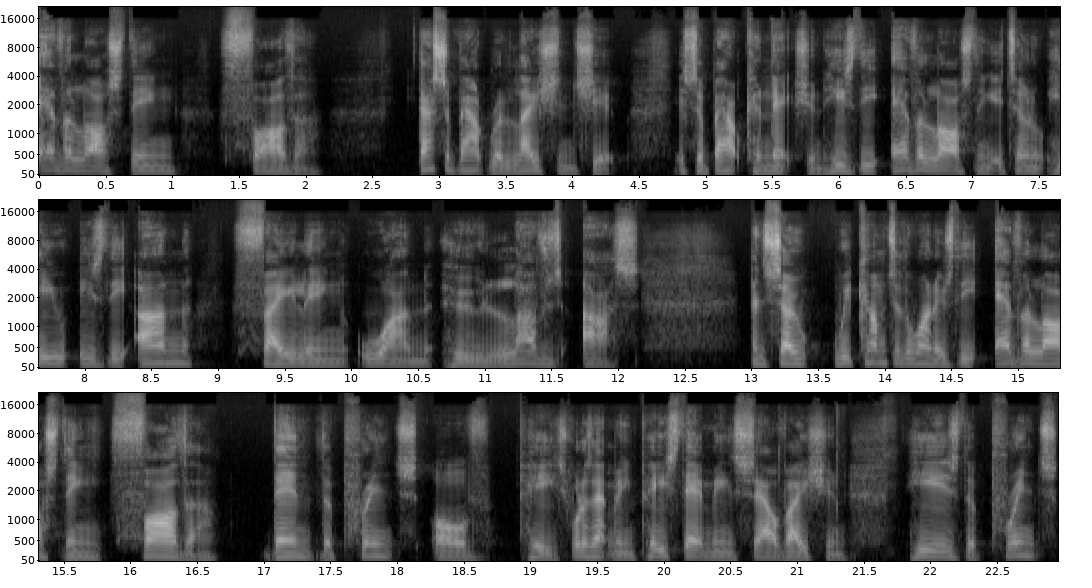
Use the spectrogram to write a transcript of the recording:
everlasting Father. That's about relationship. It's about connection. He's the everlasting, eternal. He is the unfailing one who loves us. And so we come to the one who's the everlasting Father, then the Prince of peace. What does that mean? Peace there means salvation. He is the Prince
